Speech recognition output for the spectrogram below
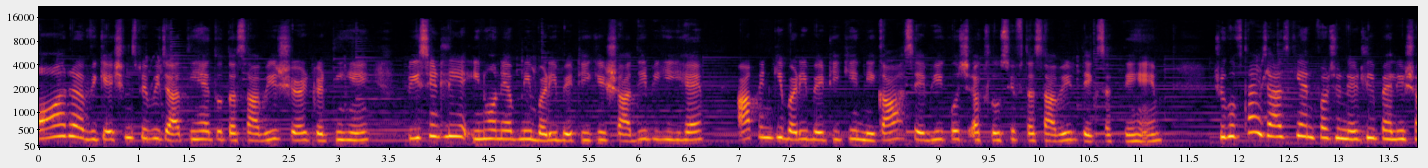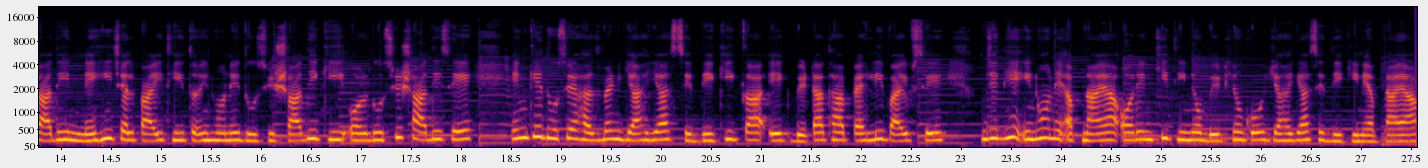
और वेकेशंस पे भी जाती हैं तो तस्वीर शेयर करती हैं। रिसेंटली इन्होंने अपनी बड़ी बेटी की शादी भी की है। आप इनकी बड़ी बेटी की निकाह से भी कुछ एक्सक्लूसिव तस्वीर देख सकते हैं। शगुफ्ता एजाज की अनफॉर्चुनेटली पहली शादी नहीं चल पाई थी तो इन्होंने दूसरी शादी की और दूसरी शादी से इनके दूसरे हस्बैंड याहिया सिद्दीकी का एक बेटा था, पहली वाइफ से जिन्हें इन्होंने अपनाया और इनकी तीनों बेटियों को याहिया सिद्दीकी ने अपनाया।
